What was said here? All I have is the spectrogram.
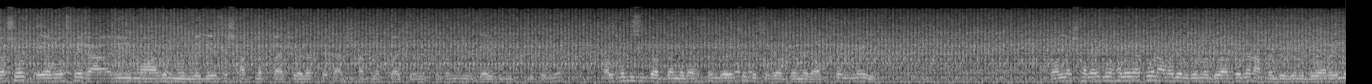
দর্শক, এই অবস্থায় গাড়ির মহাজন মূল্য দিয়েছে সাত লাখ আশি হাজার টাকা। সাত লাখ আশি হাজার টাকা নিয়ে গাড়িটি বিক্রি করবে। অল্প কিছু দরদামের অপশন রয়েছে, বেশি দরদামের অপশন নেই। আল্লাহ সবাইকে ভালো রাখুন, আমাদের জন্য দোয়া করবেন, আপনাদের জন্য দোয়া রইল।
